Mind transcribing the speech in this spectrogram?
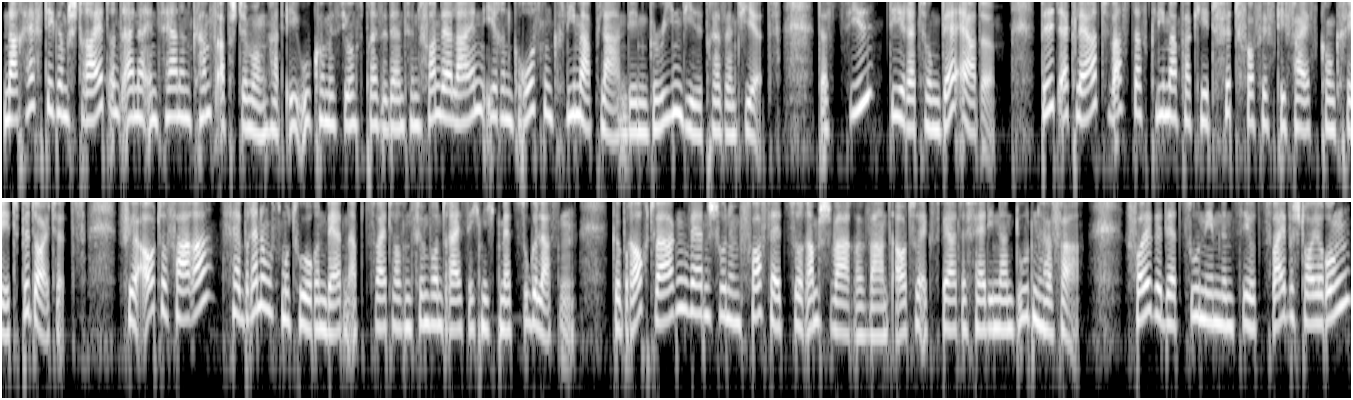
Nach heftigem Streit und einer internen Kampfabstimmung hat EU-Kommissionspräsidentin von der Leyen ihren großen Klimaplan, den Green Deal, präsentiert. Das Ziel? Die Rettung der Erde. Bild erklärt, was das Klimapaket Fit for 55 konkret bedeutet. Für Autofahrer, Verbrennungsmotoren werden ab 2035 nicht mehr zugelassen. Gebrauchtwagen werden schon im Vorfeld zur Ramschware, warnt Autoexperte Ferdinand Dudenhöfer. Folge der zunehmenden CO2-Besteuerung?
